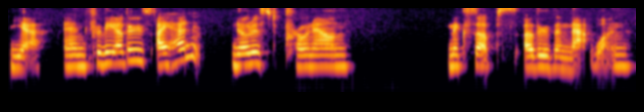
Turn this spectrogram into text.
Yeah, and for the others, I hadn't noticed pronoun mix-ups other than that one,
